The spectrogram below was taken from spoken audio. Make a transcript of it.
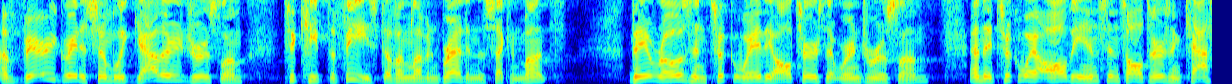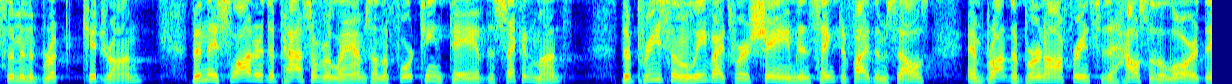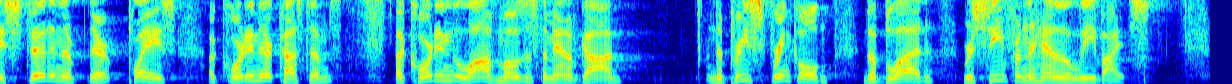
a very great assembly, gathered in Jerusalem to keep the feast of unleavened bread in the second month. They arose and took away the altars that were in Jerusalem, and they took away all the incense altars and cast them in the brook Kidron. Then they slaughtered the Passover lambs on the 14th day of the second month. The priests and the Levites were ashamed and sanctified themselves and brought the burnt offerings to the house of the Lord. They stood in the, their place according to their customs, according to the law of Moses, the man of God. The priests sprinkled the blood received from the hand of the Levites.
